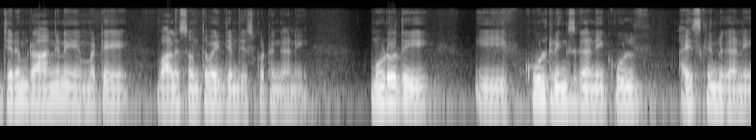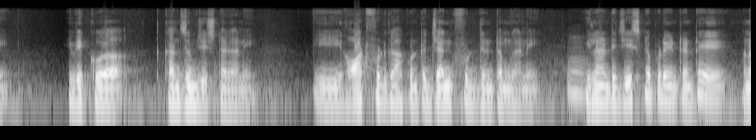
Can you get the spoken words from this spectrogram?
జ్వరం రాగానే ఎమ్మటే వాళ్ళ సొంత వైద్యం చేసుకోవటం కానీ మూడవది ఈ కూల్ డ్రింక్స్ కానీ కూల్ ఐస్ క్రీమ్లు కానీ ఇవి ఎక్కువ కన్జ్యూమ్ చేసినా కానీ ఈ హాట్ ఫుడ్ కాకుండా జంక్ ఫుడ్ తినటం కానీ ఇలాంటివి చేసినప్పుడు ఏంటంటే మన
